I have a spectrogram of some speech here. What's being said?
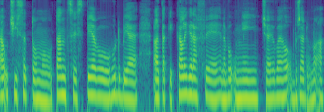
a učí se tomu tanci, zpěvu, hudbě, ale taky kaligrafii nebo umění čajového obřadu. No a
